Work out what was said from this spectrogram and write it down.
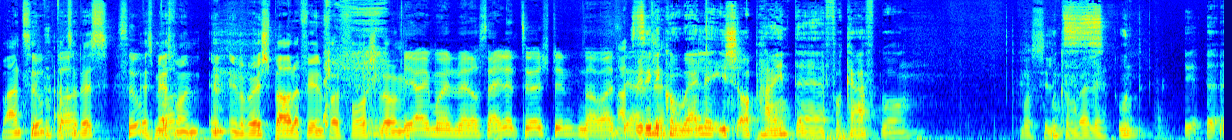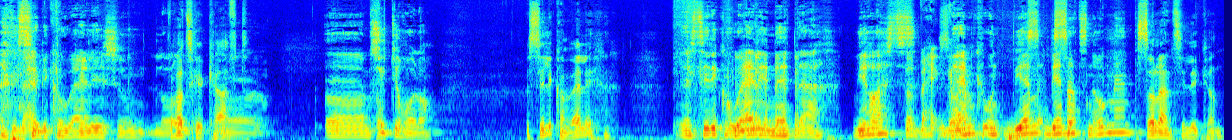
Wahnsinn. Super, Also das, das super. müssen wir in, in, in Röschbau auf jeden Fall vorschlagen. Ja, ich meine, wenn er selber zustimmt, dann weiß Na, ich bitte. ja. Silicon Valley ist ab heute äh, verkauft worden. Was Silicon Valley. Und äh, äh, Silicon Valley ist schon. Hat's gekauft? Äh, ähm, Südtiroler. Silicon Valley. Äh, Silicon Valley nicht. Äh, wie heißt Der es? Bank. Und wie, wie So- wird es noch genannt? Solan Silicon.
